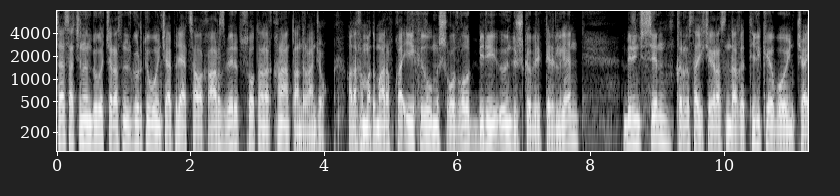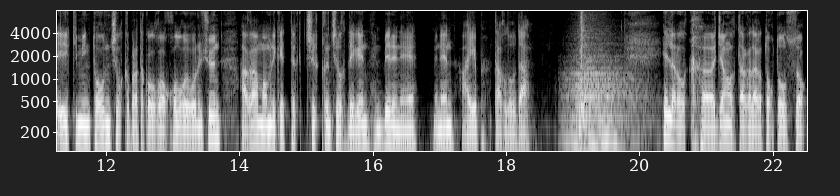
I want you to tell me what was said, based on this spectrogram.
саясатчынын бөгөт чарасын өзгөртүү боюнча аппеляциялык арыз берип сот аны канааттандырган жок. Адахан мадумаровго эки кылмыш козголуп бири өндүрүшкө бириктирилген биринчиси кыргыз тажик чек арасындагы тилке боюнча эки миң тогузунчу жылкы протоколго кол койгон үчүн ага мамлекеттик чыккынчылык деген берене менен айып тагылууда эл аралык э, жаңылыктарга дагы токтолсок.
